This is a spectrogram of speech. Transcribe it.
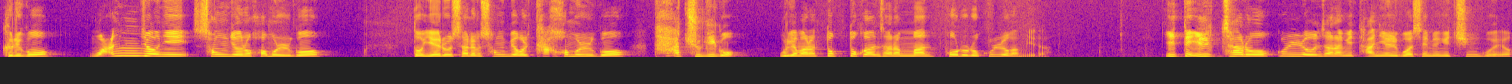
그리고 완전히 성전을 허물고 또 예루살렘 성벽을 다 허물고 다 죽이고 우리가 말하는 똑똑한 사람만 포로로 끌려갑니다. 이때 1차로 끌려온 사람이 다니엘과 세 명의 친구예요.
